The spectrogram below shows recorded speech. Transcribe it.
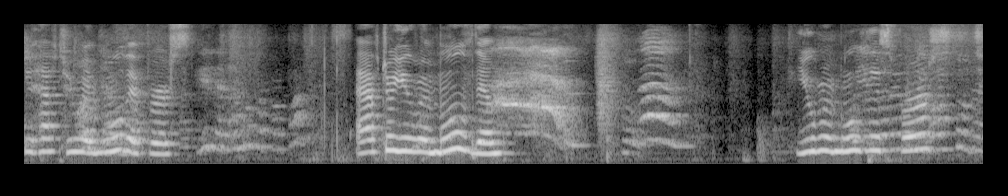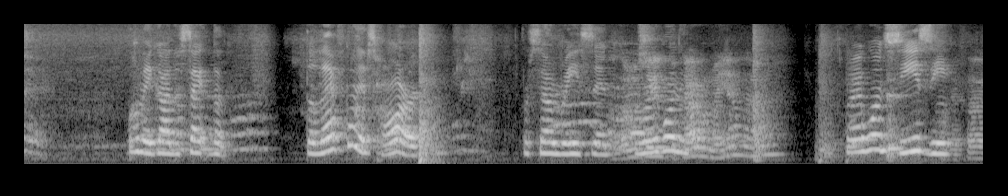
You have to remove it first. After you remove them, you remove this first. Oh my god, the side the the left one is hard for some reason. The right one, tu carro mañana, ¿no? the right one's easy. Está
